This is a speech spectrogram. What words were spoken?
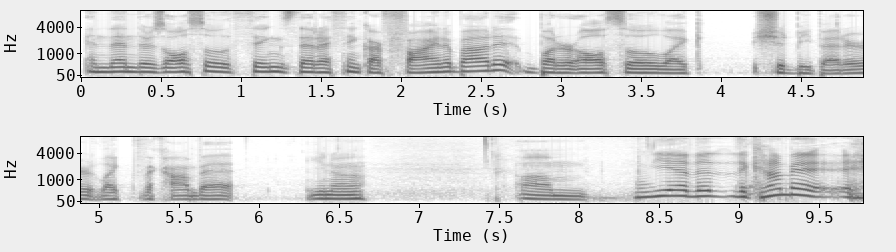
and then there's also things that I think are fine about it, but are also like should be better, like the combat. You know. Um. Yeah, the the combat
